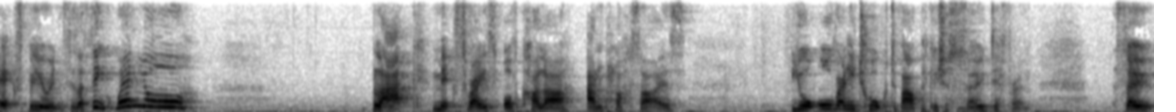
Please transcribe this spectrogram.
experiences. I think when you're black, mixed race, of colour, and plus size, you're already talked about because you're so mm. different. So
